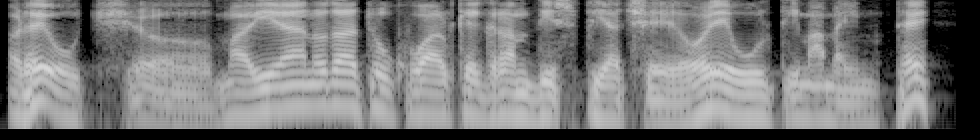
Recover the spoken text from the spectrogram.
Reuccio, ma gli hanno dato qualche gran dispiacere ultimamente?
